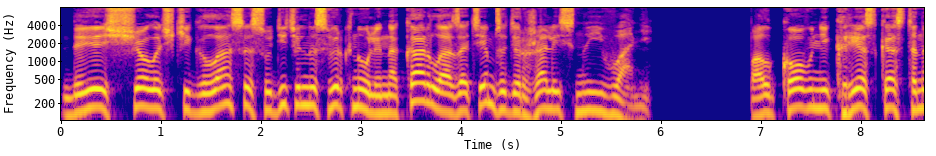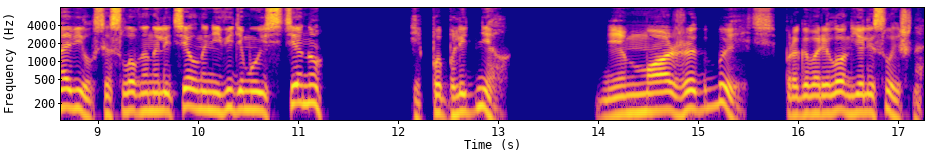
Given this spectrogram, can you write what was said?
Две щелочки глаз осудительно сверкнули на Карла, а затем задержались на Иване. Полковник резко остановился, словно налетел на невидимую стену и побледнел. «Не может быть!» — проговорил он еле слышно.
